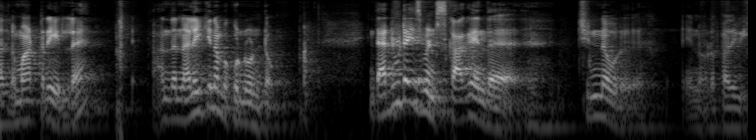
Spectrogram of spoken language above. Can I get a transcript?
அதில் மாற்றே இல்லை. அந்த நிலைக்கு நம்ம கொண்டு வந்துட்டோம். இந்த அட்வர்டைஸ்மெண்ட்ஸ்க்காக இந்த சின்ன ஒரு என்னோடய பதவி.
